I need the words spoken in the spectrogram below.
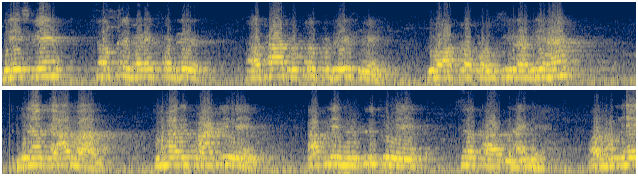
देश के सबसे बड़े प्रदेश, अर्थात उत्तर प्रदेश में, जो आपका पड़ोसी राज्य है, यहाँ चार बार हमारी पार्टी ने अपने नेतृत्व में सरकार बनाई है। और हमने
